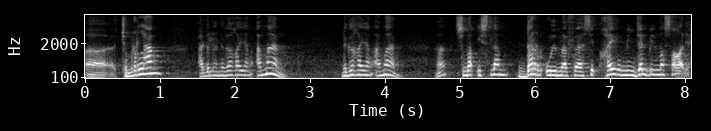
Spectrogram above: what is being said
uh, cemerlang adalah negara yang aman. Negara yang aman. Ha? Sebab Islam darul mafasid khairu min jalbil masalih.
